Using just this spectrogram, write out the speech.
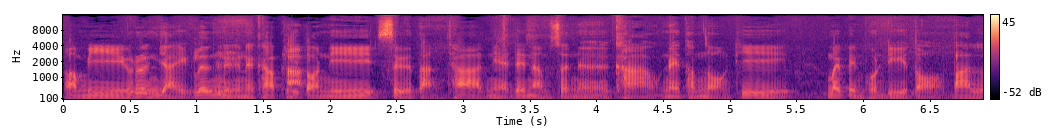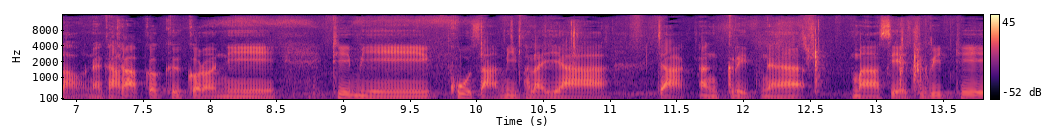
เอามีเรื่องใหญ่อีกเรื่องหนึ่งนะครับครับ ที่ตอนนี้สื่อต่างชาติเนี่ยได้นำเสนอข่าวในทำนองที่ไม่เป็นผลดีต่อบ้านเรานะครับครับก็คือกรณีที่มีคู่สามีภรรยาจากอังกฤษนะฮะมาเสียชีวิตที่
